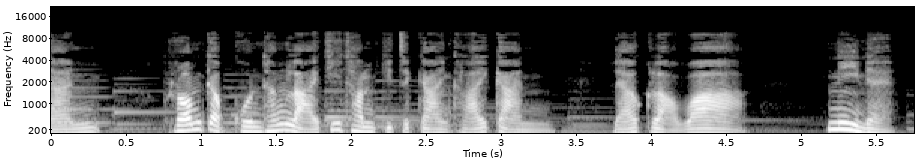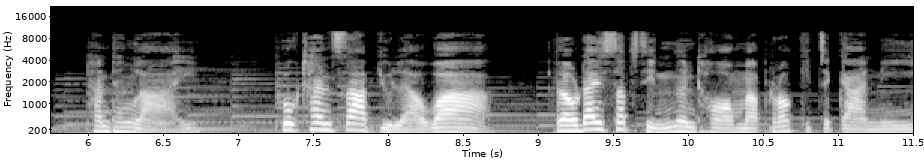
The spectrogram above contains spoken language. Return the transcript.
นั้น พร้อมกับคนทั้งหลายที่ทำกิจการคล้ายกัน แล้วกล่าวว่า นี่แน่ท่านทั้งหลาย พวกท่านทราบอยู่แล้วว่า เราได้ทรัพย์สินเงินทองมาเพราะกิจการนี้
